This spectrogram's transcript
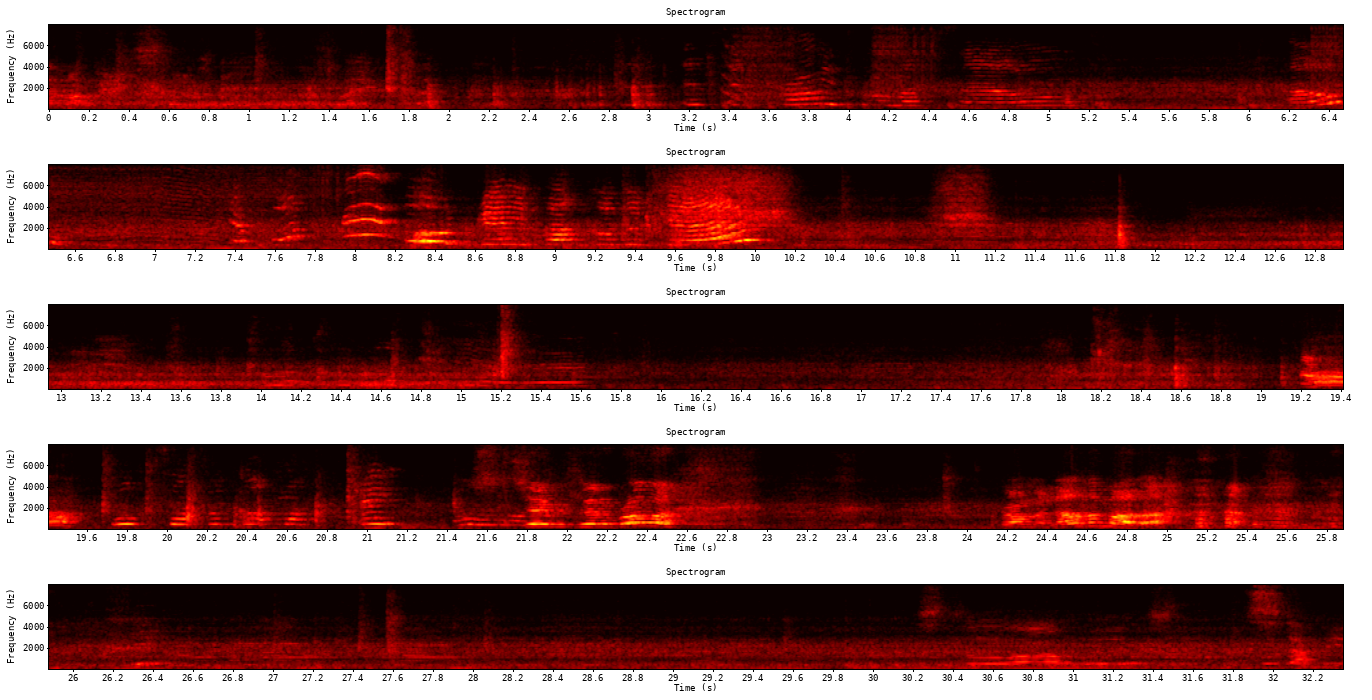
I'm not playing for that too. It's a time for myself. Oh, you put skateboard game back on again? Come on, come back here. Ah! Oops, I forgot my This is skateboard. Jamie's little brother.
